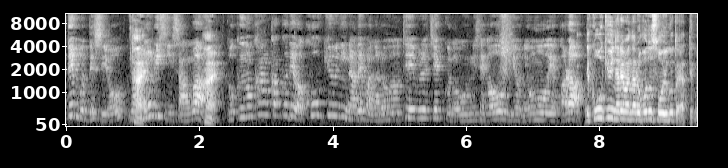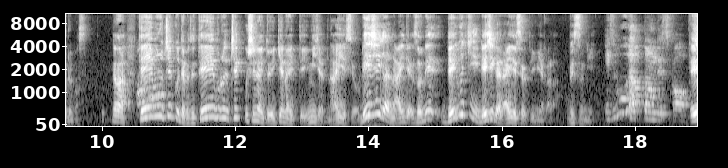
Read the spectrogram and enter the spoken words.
ででもですよ、はい。モリシーさんは、はい。僕の感覚では高級になればなるほどテーブルチェックのお店が多いように思うやからで高級になればなるほどそういうことをやってくれます。だからテーブルチェックって別にテーブルでチェックしないといけないって意味じゃないですよ。レジがないでそれ出口にレジがないですよって意味やから別に。えそうだったんですか？え え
